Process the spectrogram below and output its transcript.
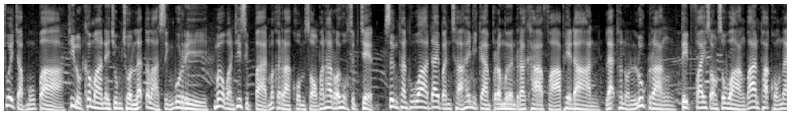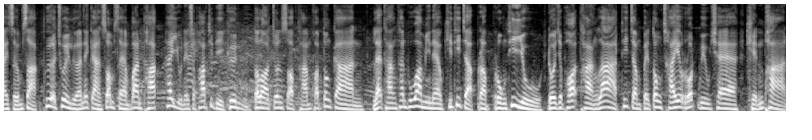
ช่วยจับหมูป่า ที่หลุดเข้ามาในชุมชนและตลาดสิงห์บุรี เมื่อวันที่ 18 มกราคม 2567 ซึ่งท่านผู้ว่าได้บัญชาให้มีการประเมินราคาฝาเพดาน และถนนลูกรัง ติดไฟส่องสว่างบ้านพักของนายเสริมศักดิ์เพื่อช่วยเหลือในการซ่อมแซมบ้านพักให้อยู่ในสภาพที่ดีขึ้น ตลอดจนสอบถามความต้องการ และทางท่านผู้ว่ามีแนวคิดที่จะปรับปรุงที่อยู่ โดยเฉพาะทางลาดที่จำเป็นต้องใช้รถวิวแชร์ เข็นผ่าน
